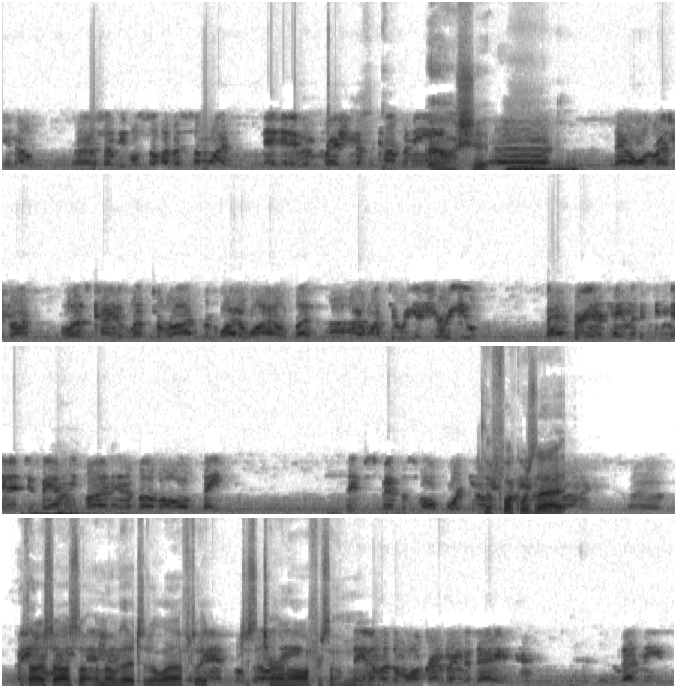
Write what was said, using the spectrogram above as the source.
You know, uh, some people still have a somewhat negative impression of the company. Oh shit. Uh, that old restaurant was kind of left to rot for quite a while, but I want to reassure you, Fazbear Entertainment is committed to family fun and above all, safety. They've spent a small fortune on The fuck was that? Uh, I thought I saw something over there to the left, like just turn off or something. They even let them walk around during the day. Isn't that neat?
